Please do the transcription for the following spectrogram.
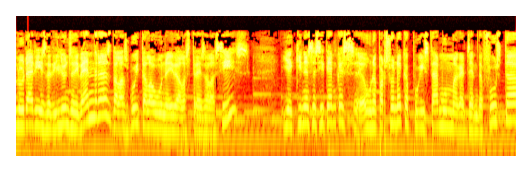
L'horari és de dilluns a divendres, de les 8 a la 1 i de les 3 a les 6. I aquí necessitem que és una persona que pugui estar en un magatzem de fusta,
